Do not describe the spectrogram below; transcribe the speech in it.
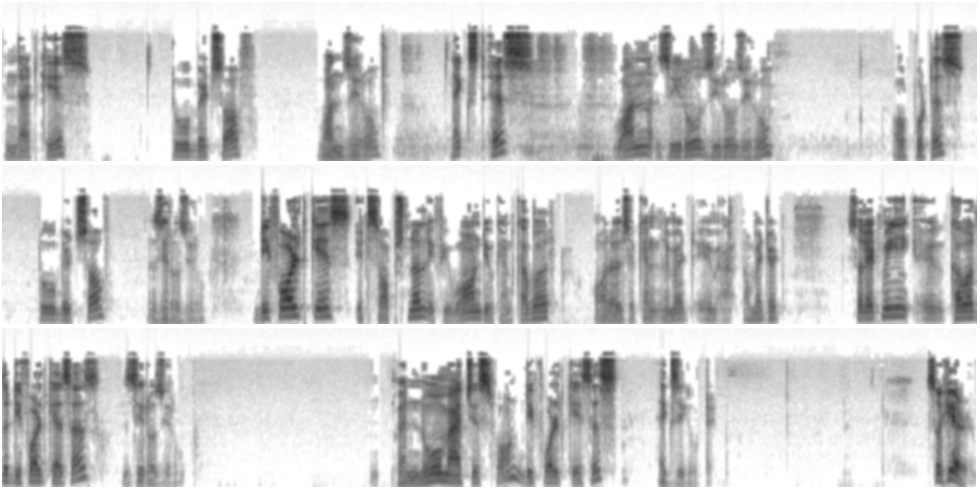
In that case 2 bits of 1 0 next is 1 0 0 0 output is 2 bits of 0 0 default case it's optional. If you want you can cover or else you can limit um, omit it. So let me uh, cover the default case as 0 0 when no match is found default case is executed. So here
